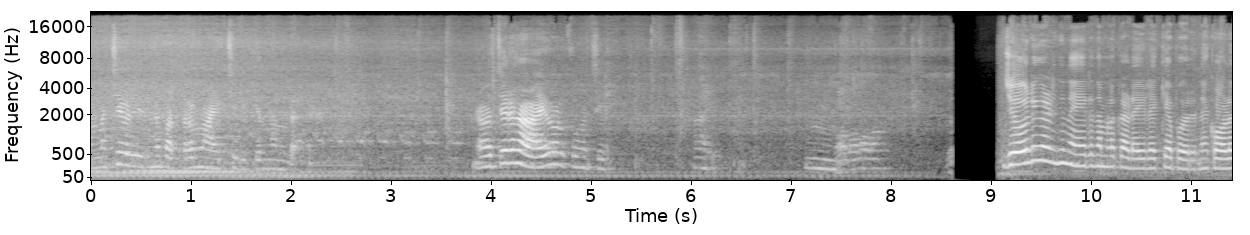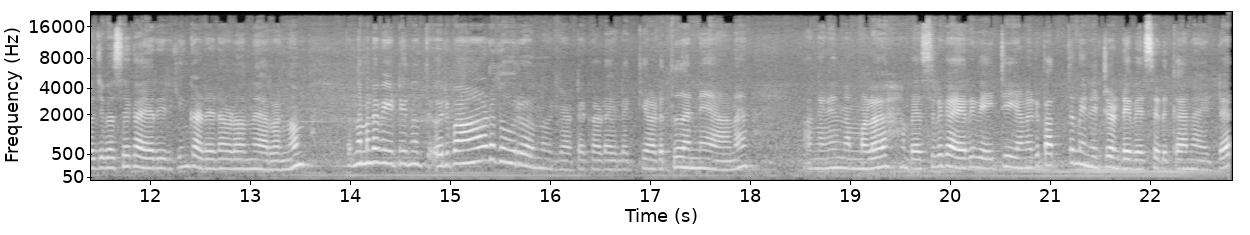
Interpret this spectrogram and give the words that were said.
അമ്മച്ചി ഇവിടെ ഇരുന്ന് പത്രം വായിച്ചിരിക്കുന്നുണ്ട്. അമ്മച്ചൊരു ഹായ് കൊടുക്കും അമ്മച്ചി. ഉം. ജോലി കഴിഞ്ഞ് നേരെ നമ്മൾ കടയിലേക്കാണ് പോരുന്നത് കോളേജ് ബസ്സിൽ കയറിയിരിക്കും. കടയുടെ അവിടെ വന്ന് ഇറങ്ങും. നമ്മുടെ വീട്ടിൽ നിന്ന് ഒരുപാട് ദൂരമൊന്നുമില്ല കേട്ടോ കടയിലേക്ക്. അടുത്ത് തന്നെയാണ്. അങ്ങനെ നമ്മൾ ബസ്സിൽ കയറി വെയിറ്റ് ചെയ്യണം. ഒരു പത്ത് മിനിറ്റ് ഉണ്ട് ബസ് എടുക്കാനായിട്ട്.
